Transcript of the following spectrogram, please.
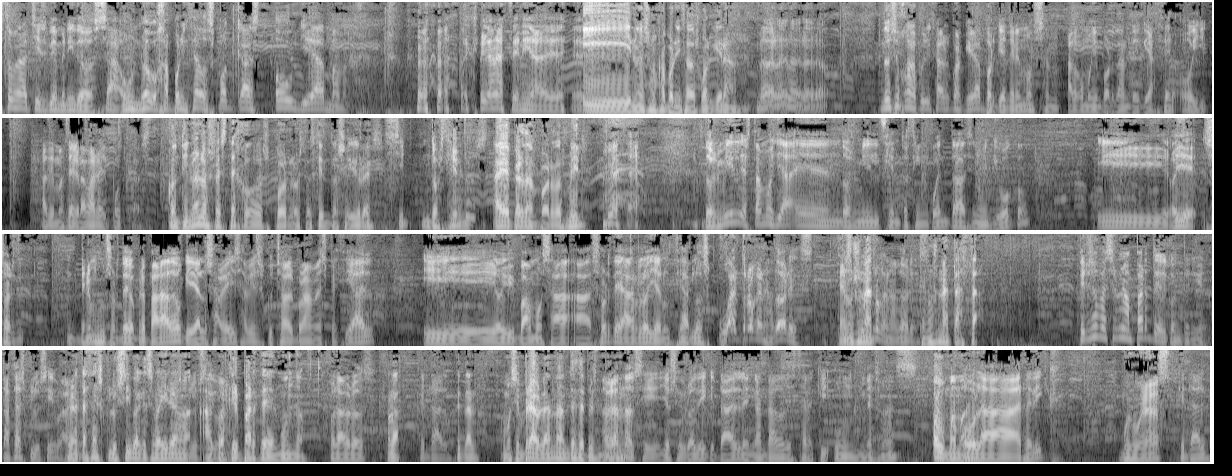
Buenas Tomodachis, bienvenidos a un nuevo Japonizados podcast. Oh yeah, mama. Qué ganas tenía de... Y no es un japonizados cualquiera. No, no, no, no. No, no es un Japonizados cualquiera porque tenemos em, algo muy importante que hacer hoy, además de grabar el podcast. Continúan los festejos por los 200 seguidores. Sí, ¿200? Ah, eh, perdón, por 2000. 2000, estamos ya en 2150, si no me equivoco. Y, oye, tenemos un sorteo preparado, que ya lo sabéis, habéis escuchado el programa especial. Y hoy vamos a, a sortearlo y anunciar los cuatro ganadores. Tenemos los una, cuatro ganadores. tenemos una taza, Pero eso va a ser una parte del contenido, taza exclusiva. pero una taza exclusiva que se va a ir a, a cualquier parte del mundo. Hola, bros. Hola, ¿Qué tal? ¿qué tal? Como siempre hablando antes de presentar. Hablando, sí, yo soy Brody, ¿qué tal? Encantado de estar aquí un mes más. Oh, mamá. Hola, Reddick, Muy buenas. ¿qué tal?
